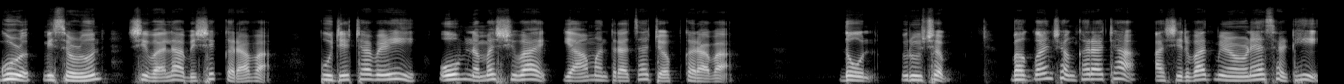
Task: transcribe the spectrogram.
गुळ मिसळून शिवाला अभिषेक करावा. पूजेच्या वेळी ओम नम शिवाय या मंत्राचा जप करावा. दोन ऋषभ भगवान शंकराच्या आशीर्वाद मिळवण्यासाठी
